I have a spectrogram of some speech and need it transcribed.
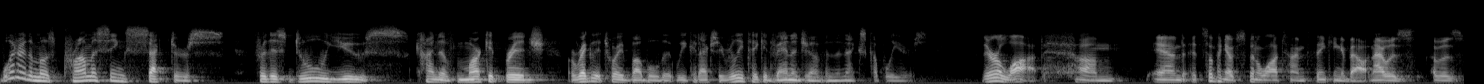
what are the most promising sectors for this dual use kind of market bridge a regulatory bubble that we could actually really take advantage of in the next couple of years? There are a lot. Um, and it's something I've spent a lot of time thinking about. And I was I was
